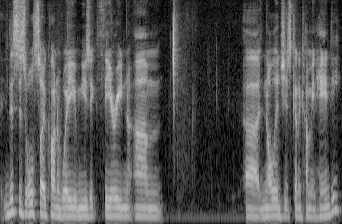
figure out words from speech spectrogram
This is also kind of where your music theory um, uh, knowledge is going to come in handy.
